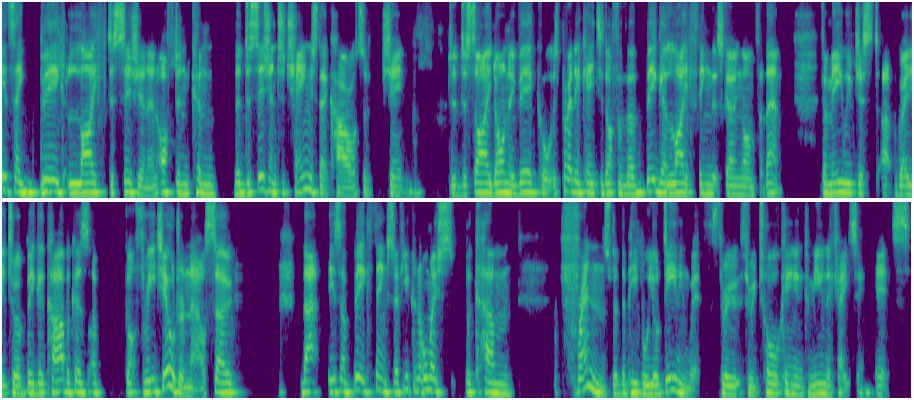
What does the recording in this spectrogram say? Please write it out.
it's a big life decision and often can the decision to change their car or to change to decide on a vehicle is predicated off of a bigger life thing that's going on for them. For me, we've just upgraded to a bigger car because I've got three children now. So that is a big thing. So if you can almost become friends with the people you're dealing with through through talking and communicating, it's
